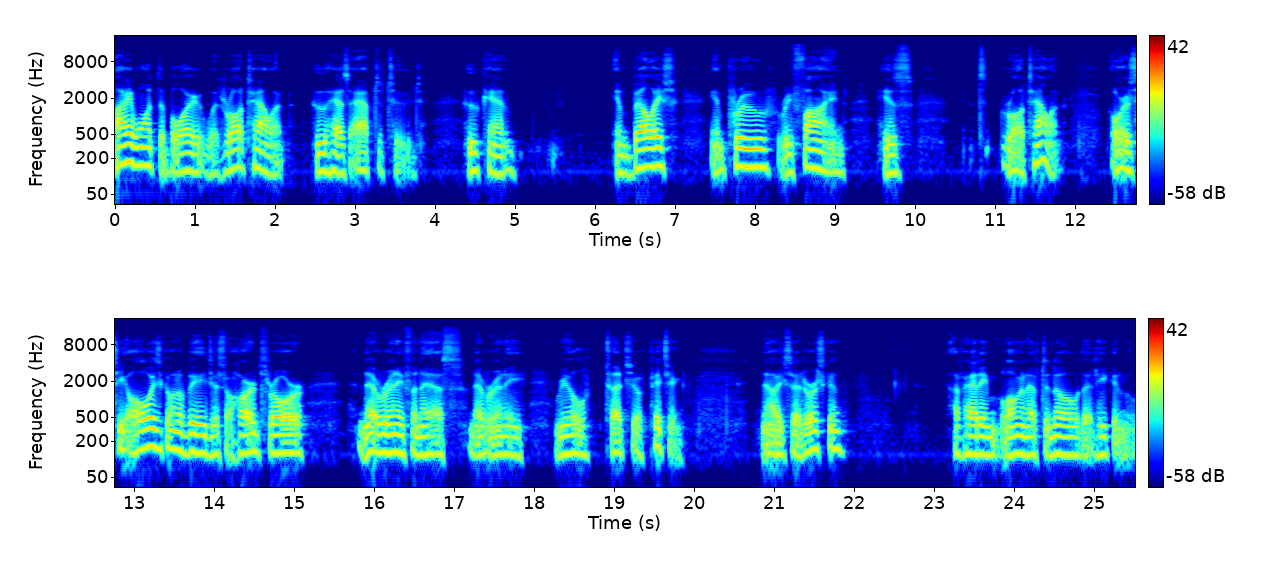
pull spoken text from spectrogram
I want the boy with raw talent who has aptitude, who can embellish, improve, refine his t- raw talent. Or is he always going to be just a hard thrower, never any finesse, never any real touch of pitching? Now he said, Erskine, I've had him long enough to know that he can,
